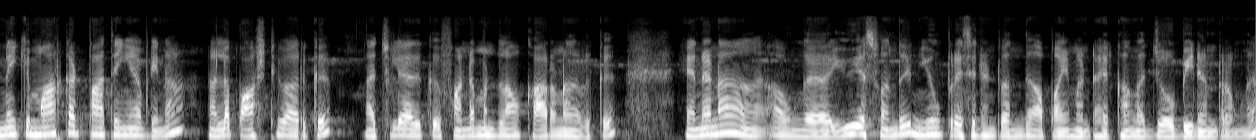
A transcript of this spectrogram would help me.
இன்றைக்கி மார்க்கெட் பார்த்தீங்க அப்படின்னா நல்ல பாசிட்டிவாக இருக்குது ஆக்சுவலி அதுக்கு ஃபண்டமெண்டலாக காரணம் இருக்குது என்னென்னா அவங்க யூஎஸ் வந்து நியூ பிரசிடெண்ட் வந்து அப்பாயின்மெண்ட் ஆயிருக்காங்க ஜோ பீடன்றவங்க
